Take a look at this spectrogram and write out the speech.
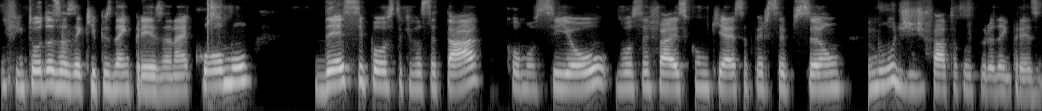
enfim, todas as equipes da empresa, né? Como desse posto que você está, como CEO, você faz com que essa percepção mude de fato a cultura da empresa?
